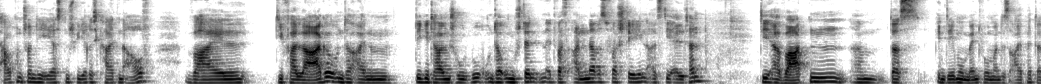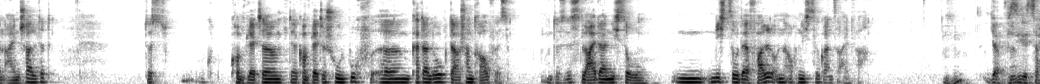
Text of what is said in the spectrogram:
tauchen schon die ersten Schwierigkeiten auf, weil die Verlage unter einem digitalen Schulbuch unter Umständen etwas anderes verstehen als die Eltern. Die erwarten, ähm, dass in dem Moment, wo man das iPad dann einschaltet, das komplette, der komplette Schulbuchkatalog da schon drauf ist. Und das ist leider nicht so, nicht so der Fall und auch nicht so ganz einfach. Ja, wie sieht es dann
